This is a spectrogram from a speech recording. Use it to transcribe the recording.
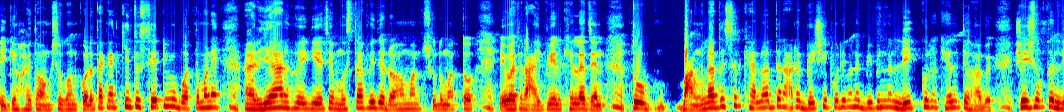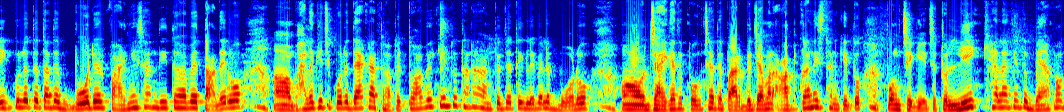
লিগে হয়তো অংশগ্রহণ করে থাকেন, কিন্তু সেটিও বর্তমানে রেয়ার হয়ে গিয়েছে। মুস্তাফিজুর রহমান শুধুমাত্র এবছর আইপিএল খেলেছেন। তো বাংলাদেশের খেলোয়াড়দের আরও বেশি পরিমাণে বিভিন্ন লিগগুলো খেলতে হবে। সেই সমস্ত লিগগুলোতে তাদের বোর্ডের পারমিশন দিতে হবে তাদেরও ভালো কিছু করে দেখাতে হবে। তবে কিন্তু তারা আন্তর্জাতিক লেভেলে বড় জায়গাতে পৌঁছাতে পারবে। যেমন আফগানিস্তান কিন্তু পৌঁছে গিয়েছে। তো লিগ খেলা কিন্তু ব্যাপক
